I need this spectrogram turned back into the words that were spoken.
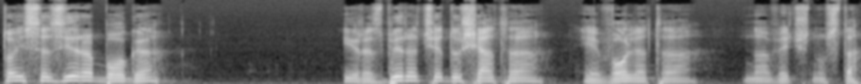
той съзира Бога и разбира, че душата е волята на вечността.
